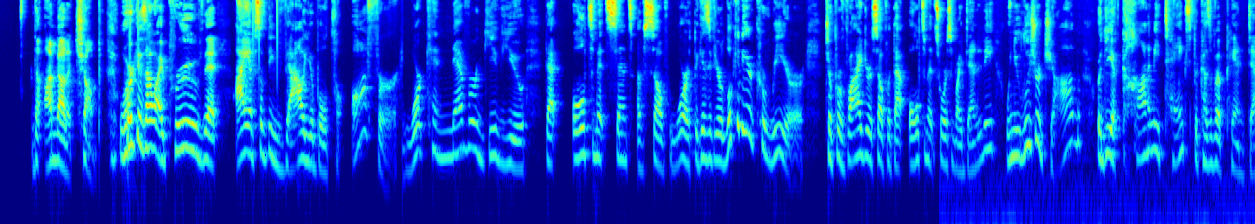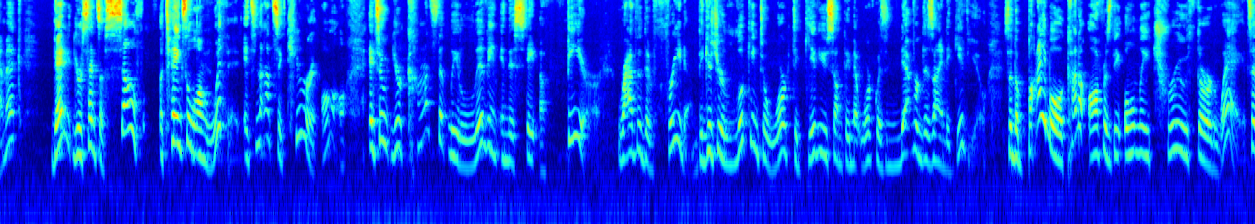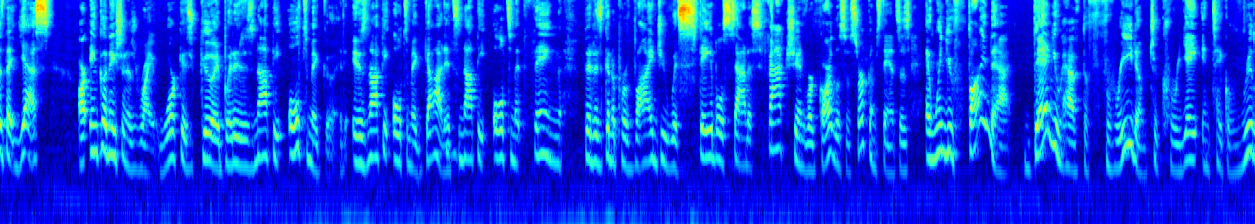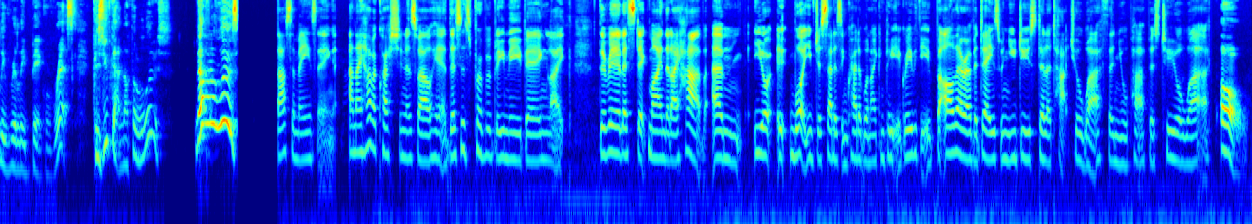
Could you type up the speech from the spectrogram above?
that I'm not a chump. Work is how I prove that I have something valuable to offer. Work can never give you that ultimate sense of self worth. Because if you're looking at your career to provide yourself with that ultimate source of identity, when you lose your job or the economy tanks because of a pandemic, then your sense of self tanks along with it. It's not secure at all. And so you're constantly living in this state of fear rather than freedom because you're looking to work to give you something that work was never designed to give you. So the Bible kind of offers the only true third way. It says that yes, our inclination is right. Work is good, but it is not the ultimate good. It is not the ultimate God. Mm-hmm. It's not the ultimate thing that is going to provide you with stable satisfaction regardless of circumstances. And when you find that, then you have the freedom to create and take a really, really big risk because you've got nothing to lose. Nothing to lose. That's amazing. And I have a question as well here. This is probably me being like the realistic mind that I have. Um, your what you've just said is incredible, and I completely agree with you. But are there ever days when you do still attach your worth and your purpose to your work? Oh,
